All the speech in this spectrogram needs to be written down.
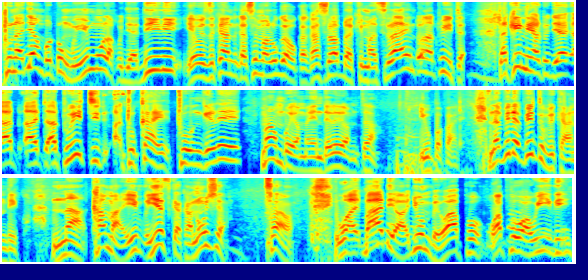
tuna jambo tu muhimu la kujadili, yawezekana nikasema lugha ya ukakasi labda kimaslahi ndo natuita, lakini hatuiti tukae tuongelee mambo ya maendeleo ya mtaa. Yupo pale na vile vitu vikaandikwa, na kama yes kakanusha sawa. Wa, baadhi ya wajumbe wapo wapo wawili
